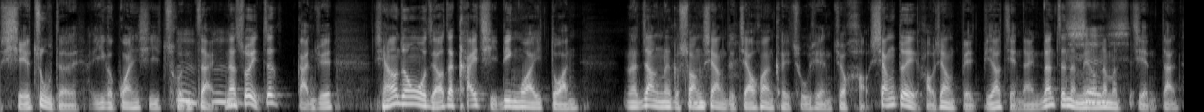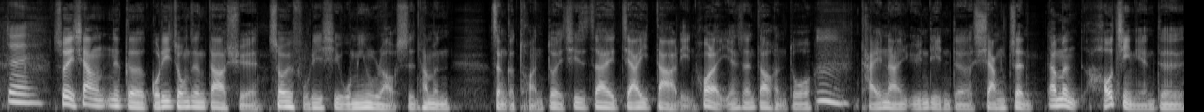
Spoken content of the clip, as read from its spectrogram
协助的一个关系存在。那所以这感觉想象中，我只要再开启另外一端。那让那个双向的交换可以出现就好，相对好像比比较简单，但真的没有那么简单。对，所以像那个国立中正大学社会福利系吴明儒老师，他们整个团队，其实在嘉义大林，后来延伸到很多嗯。台南云林的乡镇，他们好几年的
